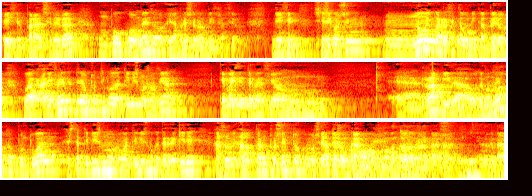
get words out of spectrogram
É dicir, para acelerar un pouco o medo e a presión da administración. É dicir, se se consigue, non hai unha receta única, pero a, a diferencia entre outro tipo de activismo social, que máis de intervención eh, rápida ou de momento, puntual, este activismo é un activismo que te requiere asumir, adoptar un proxecto como se adopta un campo. Como, como con todo, para, para, yo creo que para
